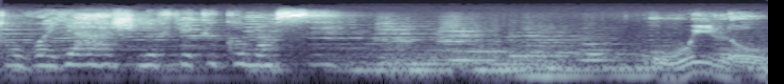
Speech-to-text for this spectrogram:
Ton voyage ne fait que commencer. Willow.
